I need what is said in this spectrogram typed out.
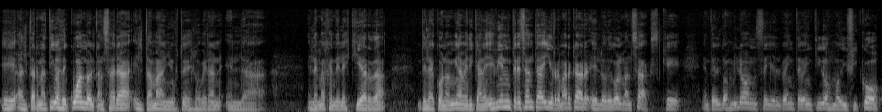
eh, alternativas de cuándo alcanzará el tamaño, ustedes lo verán en la, en la imagen de la izquierda, de la economía americana. Y es bien interesante ahí remarcar eh, lo de Goldman Sachs, que entre el 2011 y el 2022 modificó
